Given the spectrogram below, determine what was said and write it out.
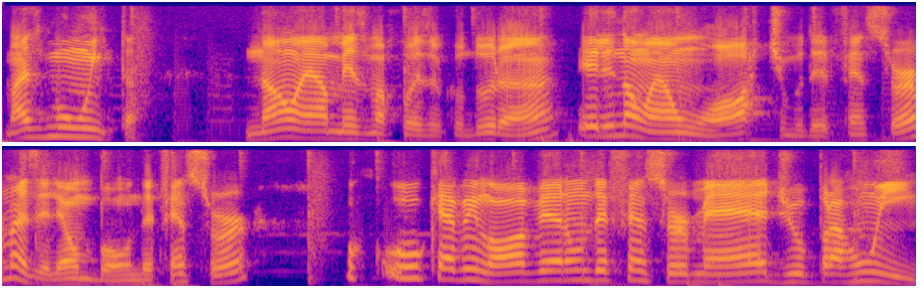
mas muita. Não é a mesma coisa que o Duran. Ele não é um ótimo defensor, mas ele é um bom defensor. O, o Kevin Love era um defensor médio para ruim,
